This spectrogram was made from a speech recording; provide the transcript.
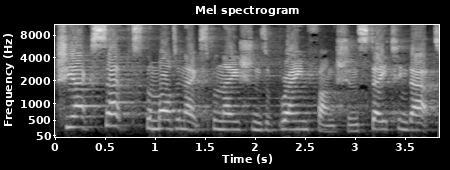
She accepts the modern explanations of brain function, stating that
